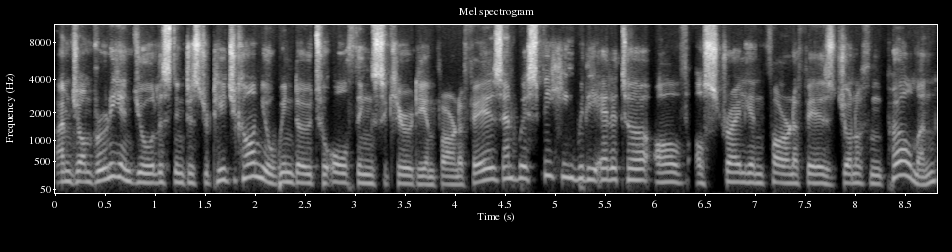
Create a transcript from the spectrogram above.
I'm John Bruni, and you're listening to Strategikon, your window to all things security and foreign affairs. And we're speaking with the editor of Australian Foreign Affairs, Jonathan Pearlman,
